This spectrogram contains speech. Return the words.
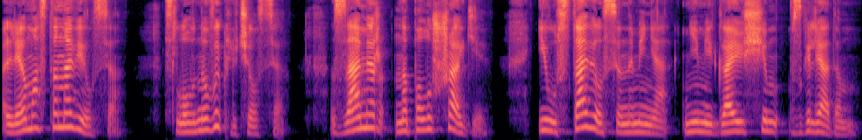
Лем остановился, словно выключился, замер на полушаге и уставился на меня немигающим взглядом.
